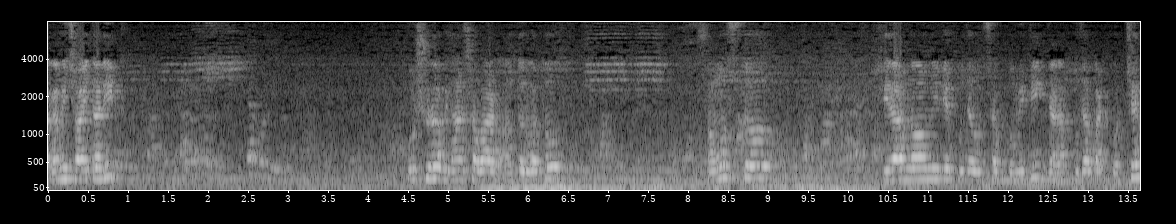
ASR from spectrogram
আগামী ছয় তারিখ পুরসুরা বিধানসভার অন্তর্গত সমস্ত শ্রীরামনবমী যে পূজা উৎসব কমিটি, যারা পূজা পাঠ করছেন,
